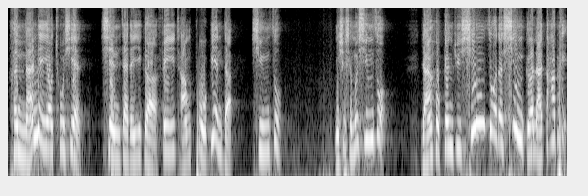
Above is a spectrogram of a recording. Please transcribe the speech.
很难免要出现现在的一个非常普遍的星座。你是什么星座？然后根据星座的性格来搭配，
